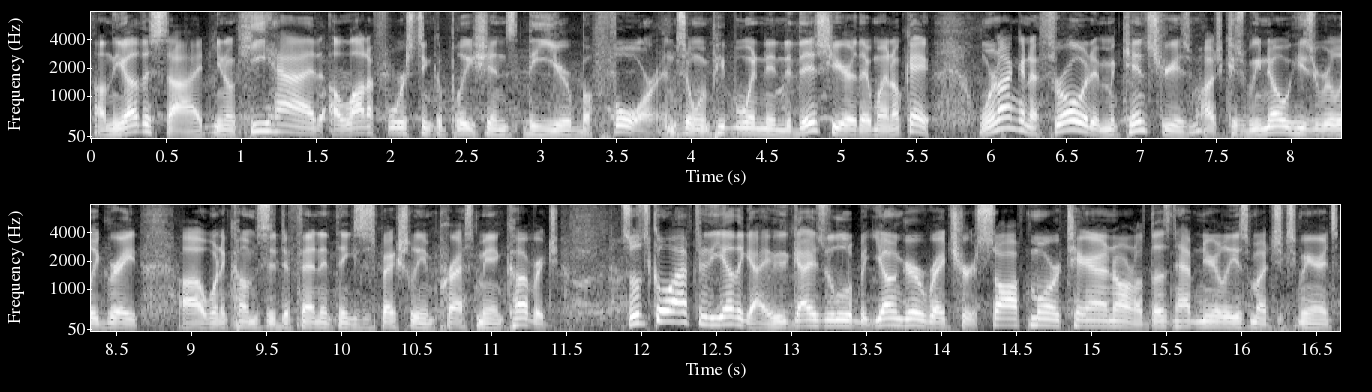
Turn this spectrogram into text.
on the other side, you know, he had a lot of forced incompletions the year before. And so when people went into this year, they went, okay, we're not going to throw it at McKinstry as much because we know he's really great uh, when it comes to defending things, especially in press man coverage. So let's go after the other guy, who guy's a little bit younger, redshirt soft sophomore, Terrion Arnold doesn't have nearly as much experience.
